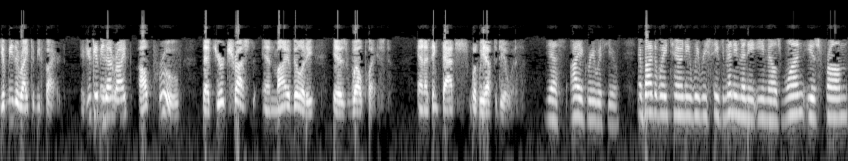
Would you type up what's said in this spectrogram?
Give me the right to be fired. If you give me that right, I'll prove that your trust in my ability is well placed. And I think that's what we have to deal with. Yes, I agree with you. And by the way, Tony, we received many, many emails. One is from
